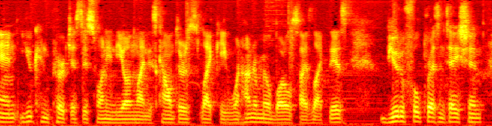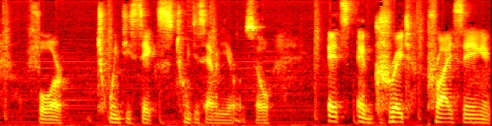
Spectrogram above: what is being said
and you can purchase this one in the online discounters, like a 100ml bottle size like this. Beautiful presentation for 26, 27 euros. So it's a great pricing, a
